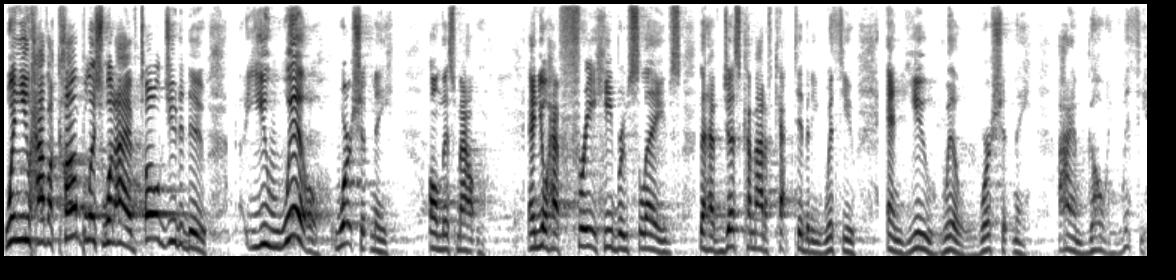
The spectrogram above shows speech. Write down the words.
when you have accomplished what I have told you to do, you will worship me on this mountain. And you'll have free Hebrew slaves that have just come out of captivity with you, and you will worship me. I am going with you.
